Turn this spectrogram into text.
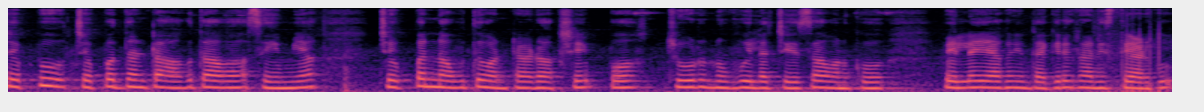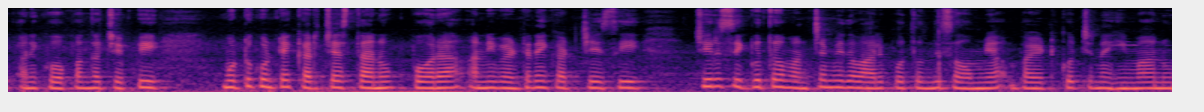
చెప్పు చెప్పొద్దంట ఆగుతావా సేమ్య? చెప్పని నవ్వుతూ అంటాడు అక్షయ్. పో చూడు నువ్వు ఇలా చేసావనుకో పెళ్ళయ్యాక నీ దగ్గరికి రానిస్తే అడుగు అని కోపంగా చెప్పి ముట్టుకుంటే కట్ చేస్తాను పోరా అని వెంటనే కట్ చేసి చిరు సిగ్గుతో మంచం మీద వాలిపోతుంది సౌమ్య. బయటకు వచ్చిన హిమాను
